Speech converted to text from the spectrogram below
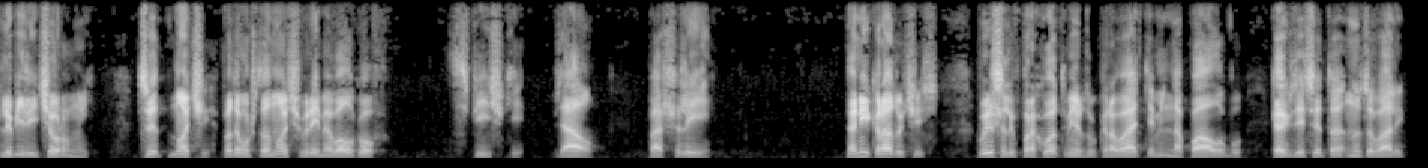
любили черный цвет ночи, потому что ночь — время волков. Спички. Взял. Пошли. Они, крадучись, вышли в проход между кроватями на палубу, как здесь это называли.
